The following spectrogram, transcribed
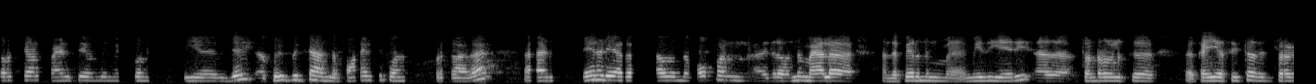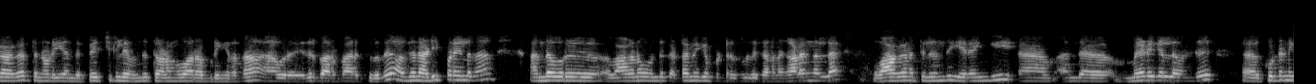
தொடர்ச்சியான பயணத்தை வந்து மேற்கொண்டிய விஜய் குறிப்பிட்ட அந்த பாயிண்ட்டுக்கு வந்ததற்காக நேரடியாக அதாவது இந்த ஓப்பன் இதுல வந்து மேல அந்த பேருந்தின் மீது ஏறி தொண்டர்களுக்கு கையசைத்து அதற்கு பிறகாக தன்னுடைய அந்த பேச்சுக்களை வந்து தொடங்குவார் அப்படிங்கிறது தான் ஒரு எதிர்பார்ப்பா இருக்கிறது அதன் அடிப்படையில தான் அந்த ஒரு வாகனம் வந்து கட்டமைக்கப்பட்டிருக்கிறது. கடந்த காலங்கள்ல வாகனத்திலிருந்து இறங்கி அந்த மேடைகள்ல வந்து கூட்டணி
